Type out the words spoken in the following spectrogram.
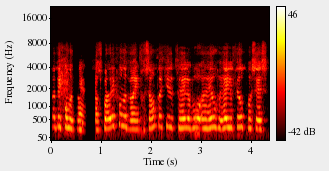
want ik vond het wel, ik vond het wel interessant dat je het hele, heel, hele veel proces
